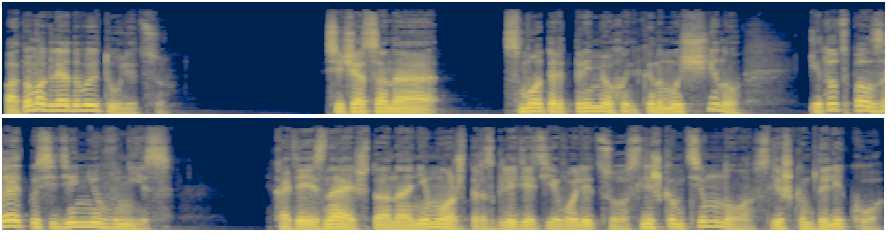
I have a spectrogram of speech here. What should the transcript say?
Потом оглядывает улицу. Сейчас она смотрит примехонько на мужчину, и тот сползает по сиденью вниз, хотя и знает, что она не может разглядеть его лицо, слишком темно, слишком далеко.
